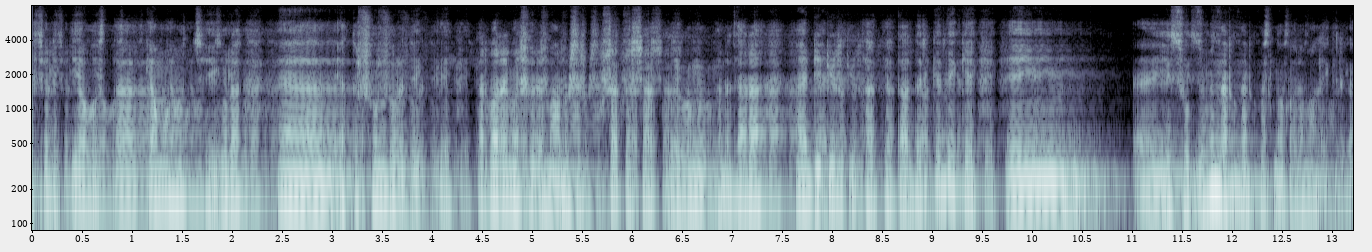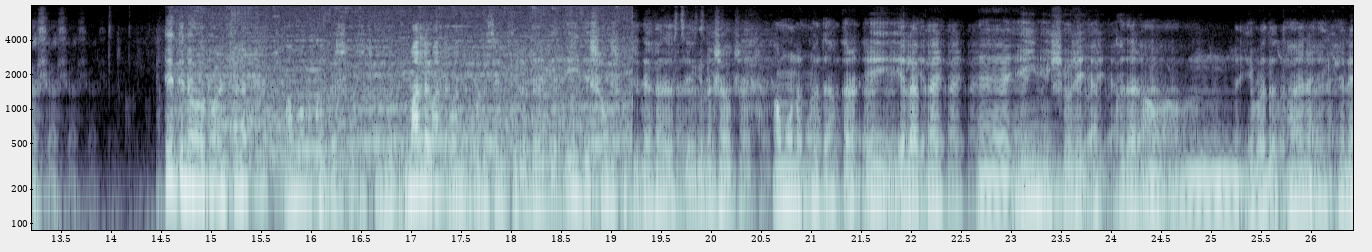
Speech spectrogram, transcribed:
আসলে কি অবস্থা কেমন হচ্ছে এগুলা আহ, এত সুন্দর দেখতে তারপরে মিশরের মানুষের পোশাক আশাক এবং ওখানে যারা ডিউটিতে থাকে, তাদেরকে দেখে এই ইসুফ বিভিন্ন রকম প্রশ্ন করে মালিকের কাছে। তৃতীয় নম্বর পয়েন্ট ছিল আমন খোদার সবার সম্পত্তি মালিক ফোন পরিচয় করে দেয় যে এই যে সম্পত্তি দেখা যাচ্ছে, এগুলো সব আমন খোদা, কারণ এই এলাকায় এই মিশরে এক খোদার ইবাদত হয় না। এখানে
